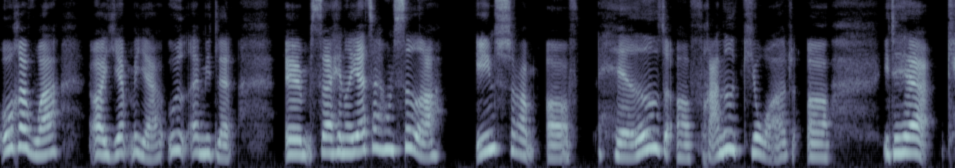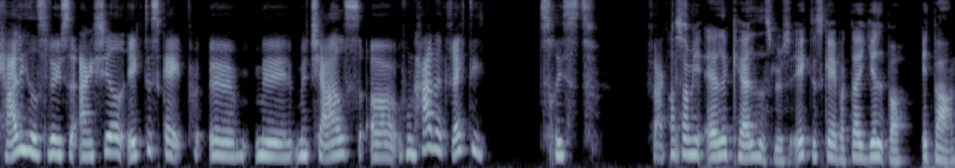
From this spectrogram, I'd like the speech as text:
Au revoir, og hjem med jer, ud af mit land. Øhm, så Henrietta, hun sidder ensom og hadet og fremmedgjort og i det her kærlighedsløse arrangerede ægteskab øh, med, med Charles, og hun har det rigtig trist, faktisk. Og som i alle kærlighedsløse ægteskaber, der hjælper et barn.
